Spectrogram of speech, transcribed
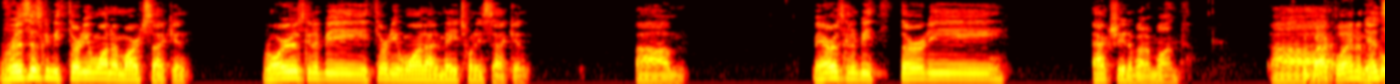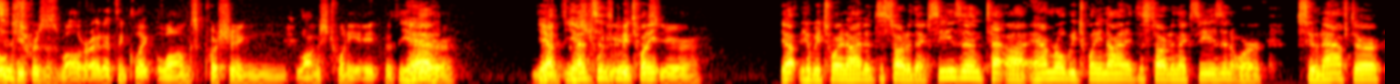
Riz is gonna be thirty one on March second. Royer is gonna be thirty one on May twenty second. Um, Meara is gonna be thirty. Actually, in about a month. The Uh, back line and the goalkeepers as well, right? I think like Long's pushing Long's twenty eight this Yeah. year. Yep, Jensen's gonna be 20 this year. Yep, he'll be 29 at the start of next season. Ta- uh, Amro will be 29 at the start of next season or soon after.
